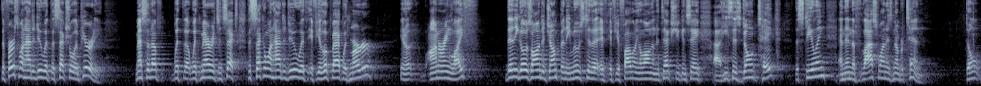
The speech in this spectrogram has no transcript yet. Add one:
The first one had to do with the sexual impurity messing up with, the, with marriage and sex. The second one had to do with, if you look back, with murder, you know, honoring life. Then he goes on to jump and he moves to the, if, if you're following along in the text, you can say, uh, he says, don't take the stealing. And then the last one is number 10. Don't,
